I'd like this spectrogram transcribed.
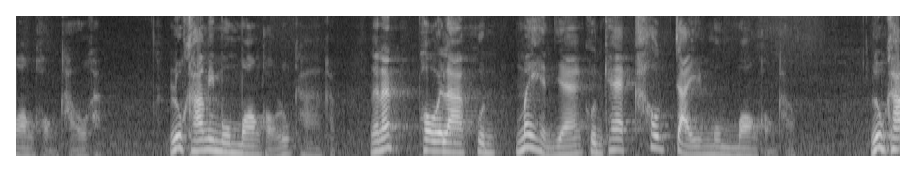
มองของเขาครับ ลูกค้ามีมุมมองของลูกค้าครับดังนั้นพอเวลาคุณไม่เห็นแย้ง คุณแค่เข้าใจมุมมองของเขา ลูกค้า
